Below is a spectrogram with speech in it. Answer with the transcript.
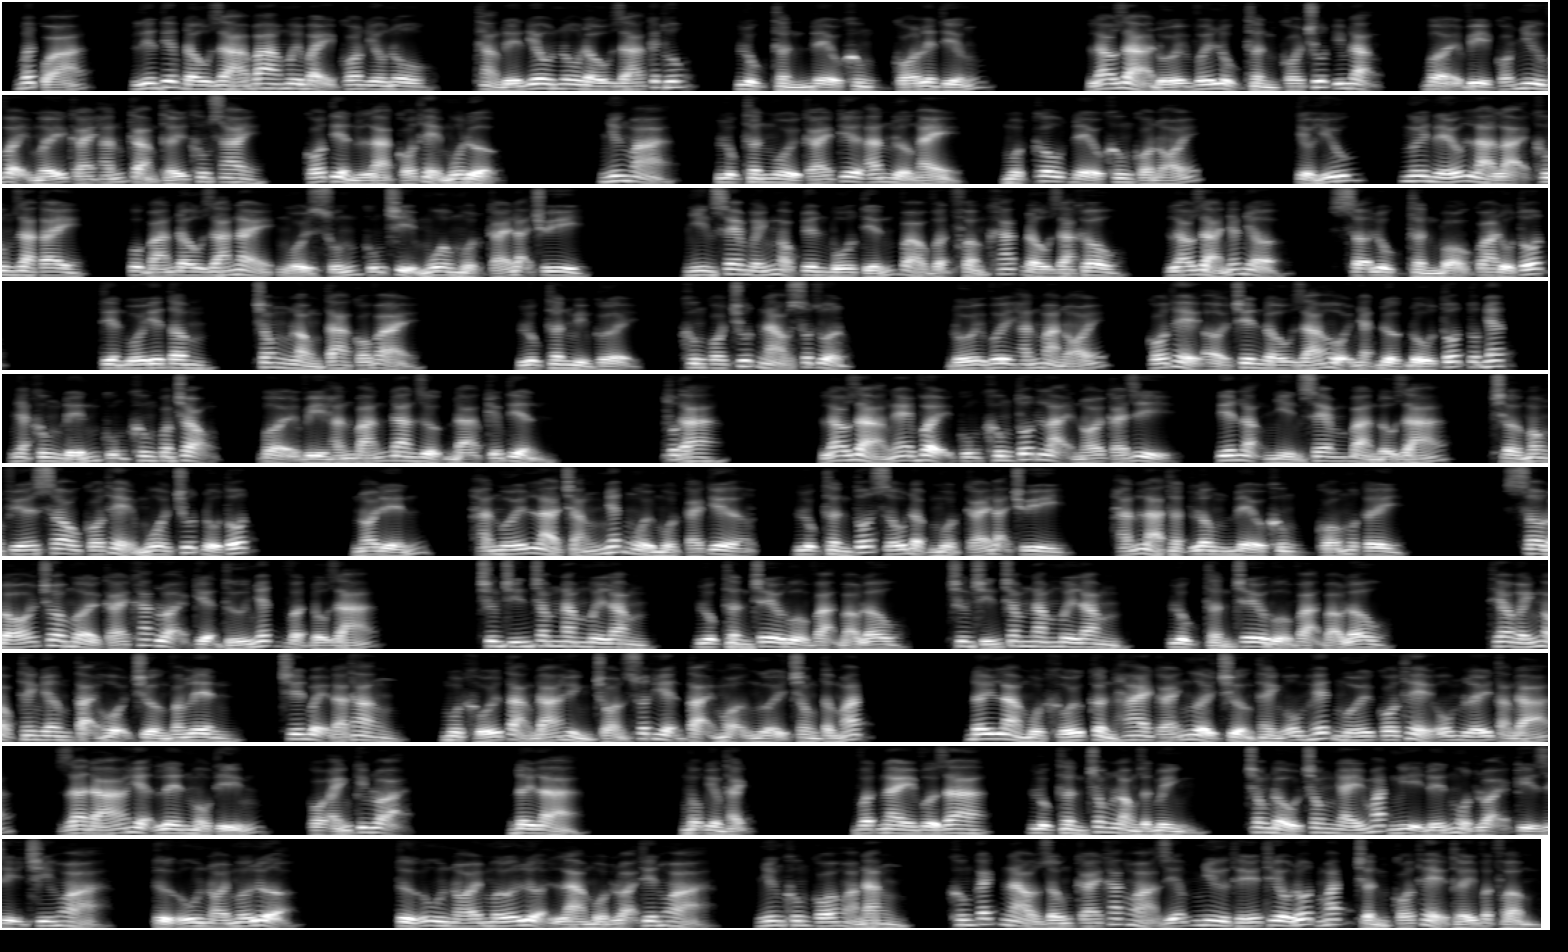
Bất quá, liên tiếp đấu giá ba mươi bảy con yêu nô, thẳng đến yêu nô đấu giá kết thúc, lục thần đều không có lên tiếng. Lão giả đối với lục thần có chút im lặng, bởi vì có như vậy mấy cái hắn cảm thấy không sai, có tiền là có thể mua được. Nhưng mà, lục thần ngồi cái kia ăn nửa ngày, một câu đều không có nói. Tiểu hữu, ngươi nếu là lại không ra tay cuộc bán đấu giá này ngồi xuống cũng chỉ mua một cái đại truy. Nhìn xem bánh ngọc tuyên bố tiến vào vật phẩm khác đấu giá khâu, lão giả nhắc nhở, sợ lục thần bỏ qua đồ tốt. Tiền bối yên tâm, trong lòng ta có vải. Lục thần mỉm cười, không có chút nào sốt ruột. Đối với hắn mà nói, có thể ở trên đấu giá hội nhặt được đồ tốt tốt nhất, nhặt không đến cũng không quan trọng, bởi vì hắn bán đan dược đã kiếm tiền. Tốt ta. Lão giả nghe vậy cũng không tốt lại nói cái gì, yên lặng nhìn xem bản đấu giá, chờ mong phía sau có thể mua chút đồ tốt. Nói đến, hắn mới là trắng nhất ngồi một cái kia, lục thần tốt xấu đập một cái đại truy, hắn là thật lông đều không có một cây sau đó cho mời cái khác loại kiện thứ nhất vật đấu giá. Chương chín trăm năm mươi lăm, lục thần trêu đùa vạn bảo lâu. Chương chín trăm năm mươi lăm, lục thần trêu đùa vạn bảo lâu. Theo ánh ngọc thanh âm tại hội trường vang lên, trên bệ đá thăng, một khối tảng đá hình tròn xuất hiện tại mọi người trong tầm mắt. Đây là một khối cần hai cái người trưởng thành ôm hết mới có thể ôm lấy tảng đá, da đá hiện lên màu tím, có ánh kim loại. Đây là mậu điểm thạch. Vật này vừa ra, lục thần trong lòng giật mình, trong đầu trong nháy mắt nghĩ đến một loại kỳ dị chi hỏa, tử u nói mớ lửa. Tử u nói mớ lửa là một loại thiên hỏa, nhưng không có hỏa năng không cách nào giống cái khác hỏa diễm như thế thiêu đốt mắt trần có thể thấy vật phẩm.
